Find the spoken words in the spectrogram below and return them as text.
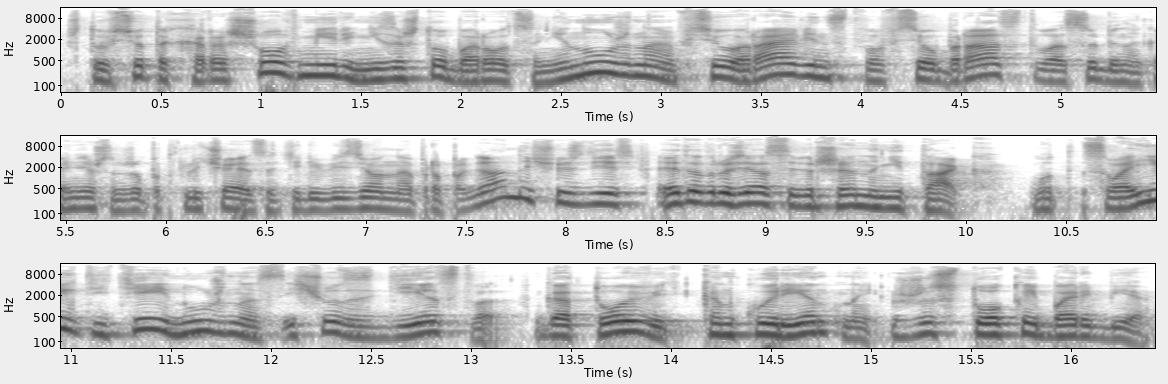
что все так хорошо в мире, ни за что бороться не нужно, все равенство, все братство, особенно, конечно же, подключается телевизионная пропаганда еще здесь. Это, друзья, совершенно не так. Вот своих детей нужно еще с детства готовить к конкурентной, жестокой борьбе.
